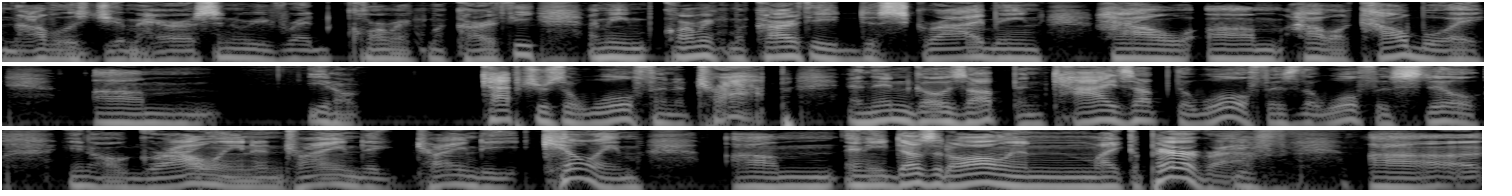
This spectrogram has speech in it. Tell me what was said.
novelist Jim Harrison. We've read Cormac McCarthy. I mean, Cormac McCarthy describing how um, how a cowboy, um, you know, captures a wolf in a trap and then goes up and ties up the wolf as the wolf is still, you know, growling and trying to trying to kill him. Um, and he does it all in like a paragraph. Uh,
